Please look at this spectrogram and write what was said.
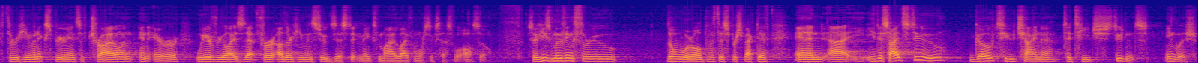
through human experience of trial and, and error, we have realized that for other humans to exist, it makes my life more successful also. So he's moving through the world with this perspective, and uh, he decides to go to China to teach students English.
